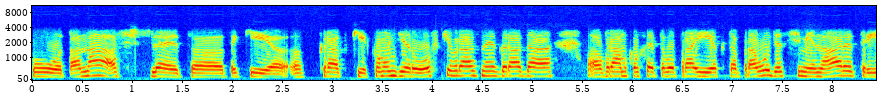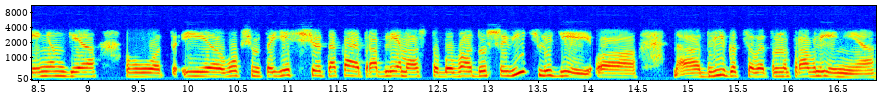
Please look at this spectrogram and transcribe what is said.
Вот. Она осуществляет э, такие э, краткие командировки в разные города в рамках этого проекта, проводят семинары, тренинги. Вот. И, в общем-то, есть еще такая проблема, чтобы воодушевить людей двигаться в этом направлении.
